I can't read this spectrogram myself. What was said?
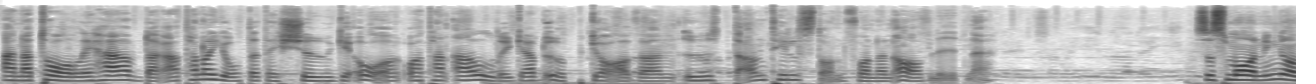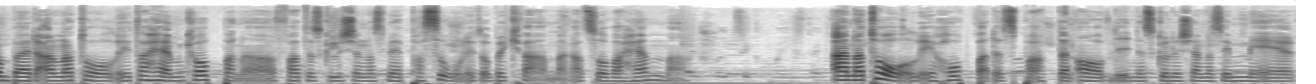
Anatoly hävdar att han har gjort detta i 20 år och att han aldrig grävde upp graven utan tillstånd från den avlidne. Så småningom började Anatoly ta hem kropparna för att det skulle kännas mer personligt och bekvämare att sova hemma. Anatoly hoppades på att den avlidne skulle känna sig mer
